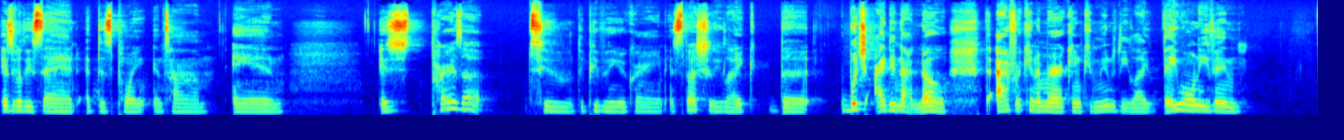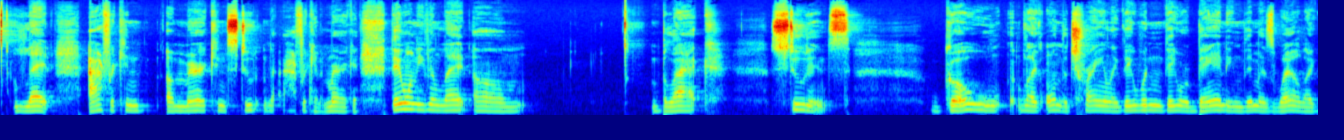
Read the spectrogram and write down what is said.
It's really sad at this point in time. And it's prayers up to the people in Ukraine, especially like the, which I did not know, the African American community. Like they won't even let African American student, African American, they won't even let um, black students go like on the train like they wouldn't they were banning them as well. Like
